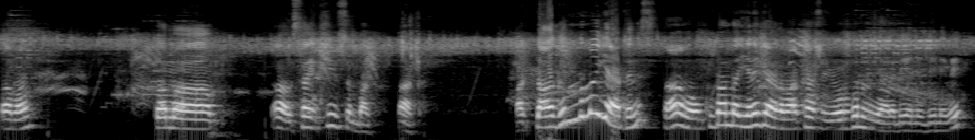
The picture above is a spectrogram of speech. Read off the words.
Tamam. Tamam. Oğlum sen kimsin bak. Bak. Bak dalgınlığıma geldiniz. Tamam? Okuldan da yeni geldim arkadaşlar. Yorgunum yani bir, bir nevi.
